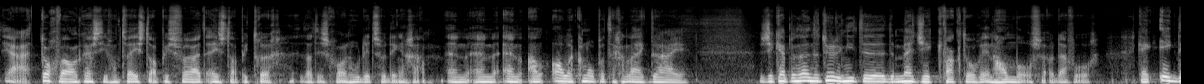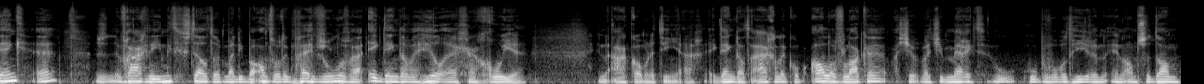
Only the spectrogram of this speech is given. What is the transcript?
ja, toch wel een kwestie van twee stapjes vooruit, één stapje terug. Dat is gewoon hoe dit soort dingen gaan. En, en, en aan alle knoppen tegelijk draaien. Dus ik heb natuurlijk niet de, de magic factor in handen of zo daarvoor. Kijk, ik denk, hè, dus een vraag die je niet gesteld hebt, maar die beantwoord ik maar even zonder vraag. Ik denk dat we heel erg gaan groeien in de aankomende tien jaar. Ik denk dat eigenlijk op alle vlakken, wat je, wat je merkt, hoe, hoe bijvoorbeeld hier in, in Amsterdam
